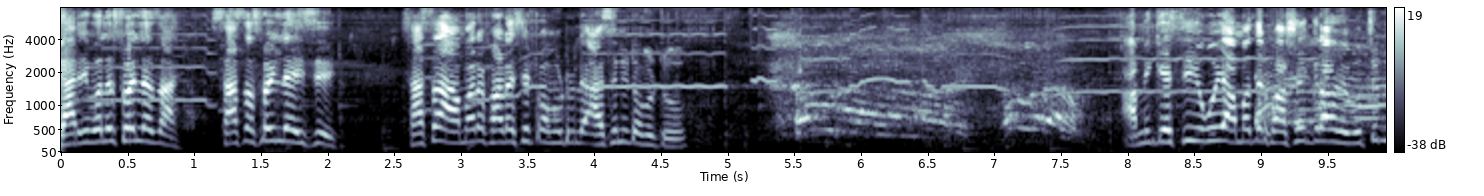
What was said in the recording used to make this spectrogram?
গাড়ি বলে চলে যায়। চাচা চলে আইছে। চাচা আমারে ফাড়াইছে টমেটো আসেনি টমেটো? আমি গেছি ওই আমাদের পাশের গ্রামে বুঝছেন?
